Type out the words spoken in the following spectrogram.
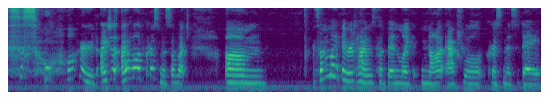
This is so hard. I just I love Christmas so much. Um, some of my favorite times have been like not actual Christmas Day.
